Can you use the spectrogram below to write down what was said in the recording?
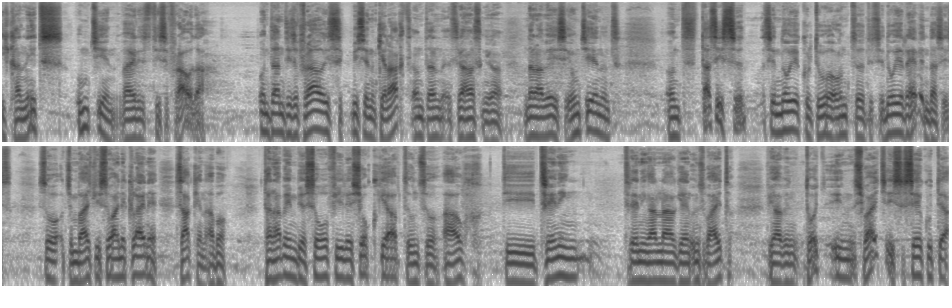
ich kann nicht umziehen, weil es ist diese Frau da. Und dann diese Frau ist ein bisschen gelacht und dann ist sie rausgegangen. Und dann habe ich sie umziehen und, und das ist, das ist eine neue Kultur und äh, ist neue Leben, das ist. So zum Beispiel so eine kleine Sachen, aber dann haben wir so viele Schock gehabt und so auch die Training, Traininganlagen und so weiter. Wir haben dort in Schweiz ist sehr gute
